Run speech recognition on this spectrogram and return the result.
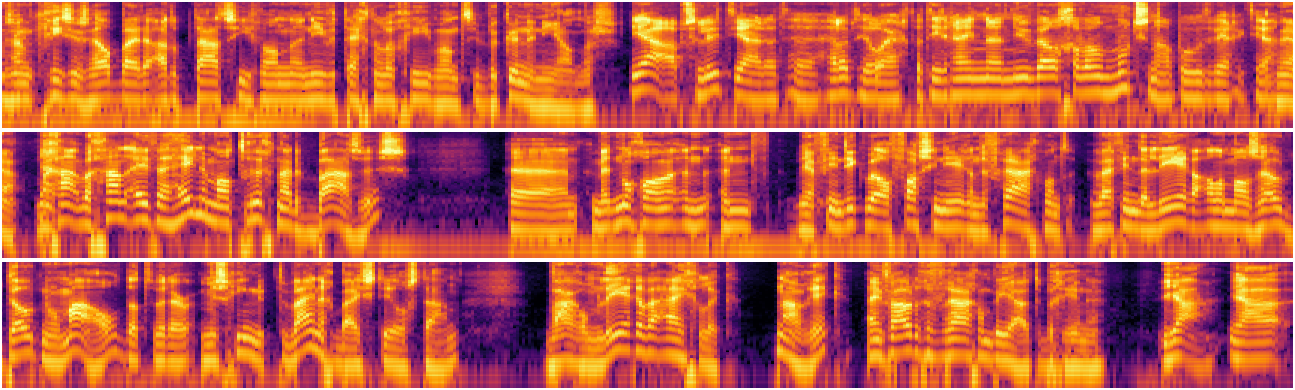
zo crisis helpt bij de adaptatie van nieuwe technologie, want we kunnen niet anders. Ja, absoluut. Ja, dat helpt heel erg. Dat iedereen nu wel gewoon moet snappen hoe het werkt. Ja. ja. We, Gaan, we gaan even helemaal terug naar de basis. Uh, met nogal een, een ja, vind ik wel fascinerende vraag. Want wij vinden leren allemaal zo doodnormaal dat we er misschien te weinig bij stilstaan. Waarom leren we eigenlijk? Nou, Rick, eenvoudige vraag om bij jou te beginnen. Ja, ja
